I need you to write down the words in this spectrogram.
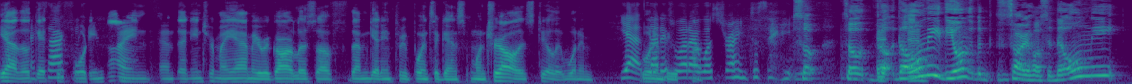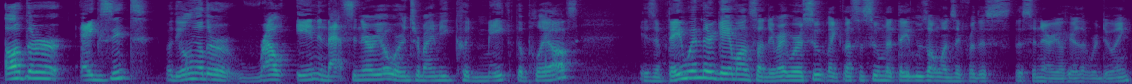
Yeah, they'll exactly. get to 49, and then Inter Miami, regardless of them getting three points against Montreal, it still it wouldn't Yeah, that is what I was trying to say. So, so the, the only the only sorry, Jose, the only other exit or the only other route in in that scenario where Inter Miami could make the playoffs is if they win their game on Sunday, right? We're assume like let's assume that they lose on Wednesday for this this scenario here that we're doing.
